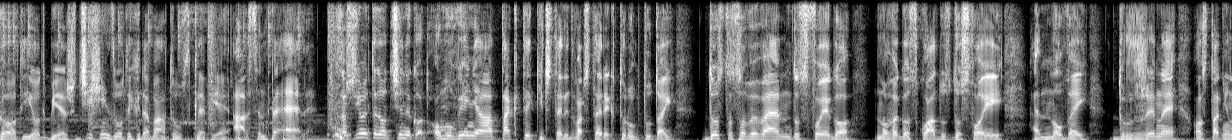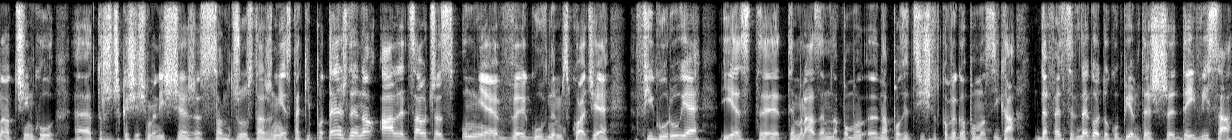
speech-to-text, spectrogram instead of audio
Kod i odbierz 10 zł rabatu w sklepie arsen.pl. Zacznijmy ten odcinek od omówienia taktyki 4-2-4, którą tutaj dostosowywałem do swojego nowego składu, do swojej nowej drużyny. Ostatnio na odcinku e, troszeczkę się śmialiście, że San Justa, że nie jest taki potężny, no ale cały czas u mnie w głównym składzie figuruje. Jest e, tym razem na, na pozycji środkowego pomocnika defensywnego. Dokupiłem też Davisa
